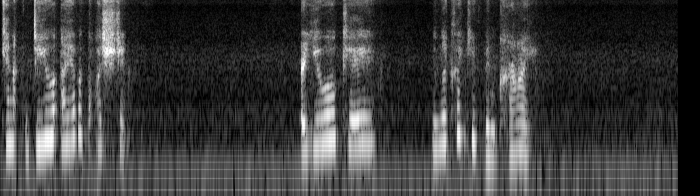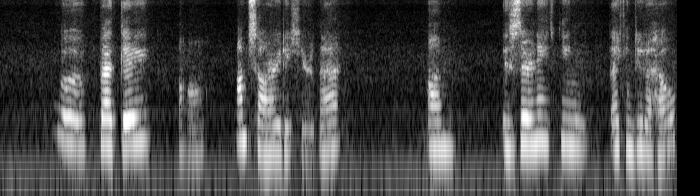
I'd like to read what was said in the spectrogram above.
Can do you I have a question. Are you okay? You look like you've been crying. Uh, bad day? Oh, I'm sorry to hear that. Um, is there anything I can do to help?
